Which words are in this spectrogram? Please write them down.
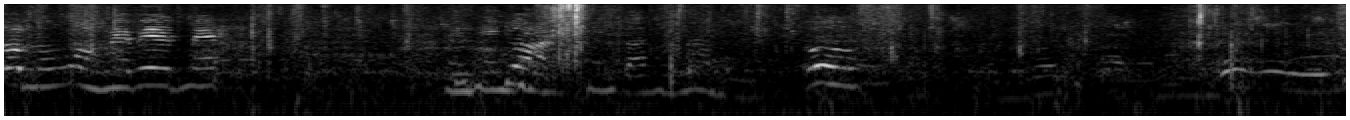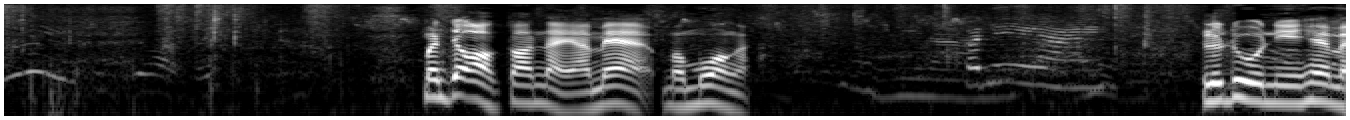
ต้นมะม่วงแม่เบสแม่ยอดเออมันจะออกตอนไหนอะแม่มะม่วงอะก็นี่ไงฤดูนี้ใช่ไหม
